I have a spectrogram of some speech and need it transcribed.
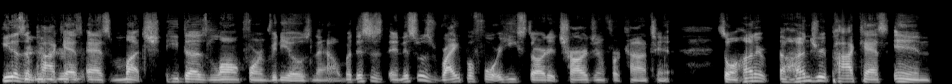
He doesn't mm-hmm, mm-hmm. podcast as much. He does long form videos now. But this is and this was right before he started charging for content. So 100 100 podcasts in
